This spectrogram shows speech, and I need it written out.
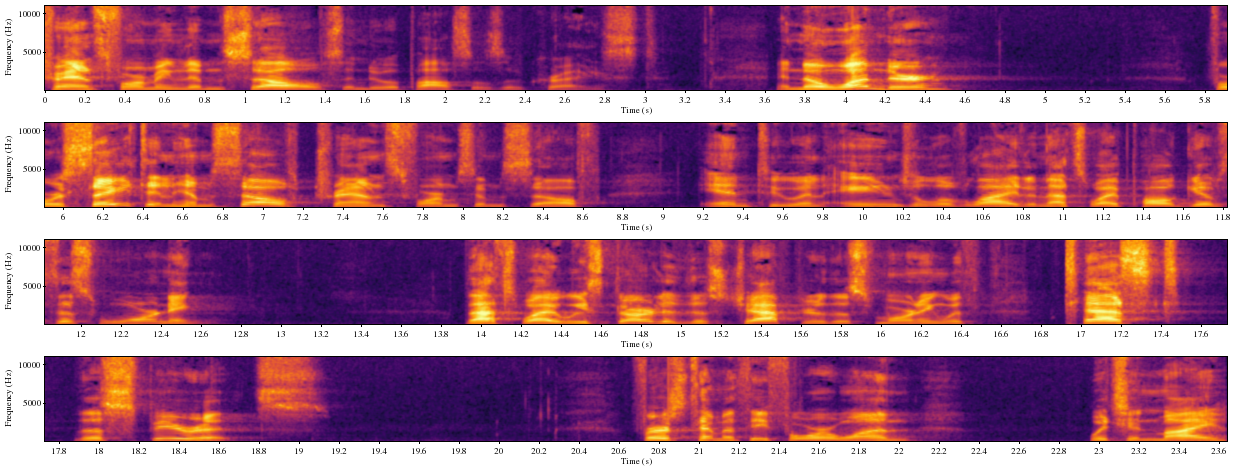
Transforming themselves into apostles of Christ. And no wonder, for Satan himself transforms himself into an angel of light. And that's why Paul gives this warning. That's why we started this chapter this morning with test the spirits. 1 Timothy 4 1 which in my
